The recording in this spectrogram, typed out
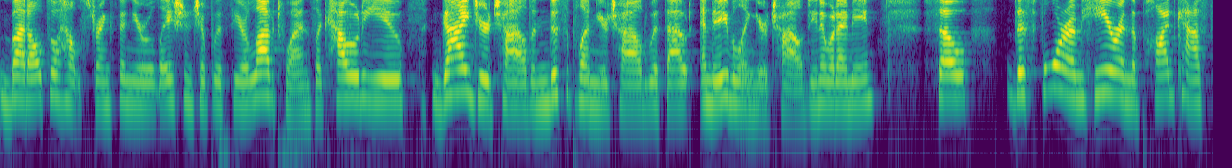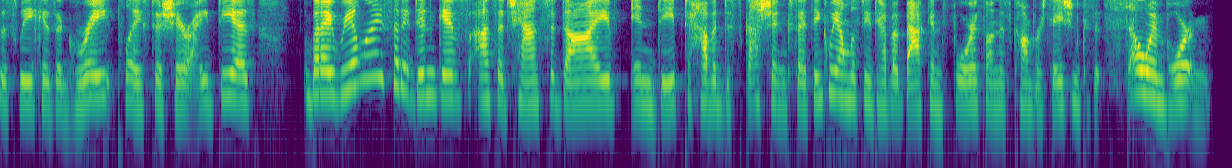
but also help strengthen your relationship with your loved ones. Like, how do you guide your child and discipline your child without enabling your child? You know what I mean? So, this forum here in the podcast this week is a great place to share ideas. But I realized that it didn't give us a chance to dive in deep to have a discussion because I think we almost need to have a back and forth on this conversation because it's so important.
